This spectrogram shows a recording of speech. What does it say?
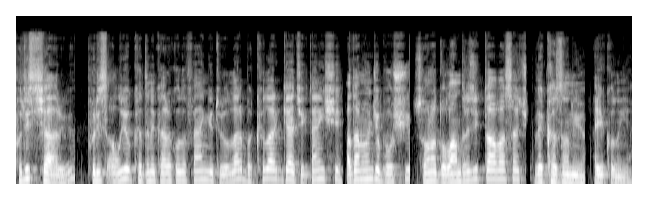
Polis çağırıyor. Polis alıyor kadını karakola falan götürüyorlar. Bakıyorlar gerçekten işi. Adam önce boşuyor. Sonra dolandırıcılık davası açıyor ve kazanıyor. Ayık olun yani.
